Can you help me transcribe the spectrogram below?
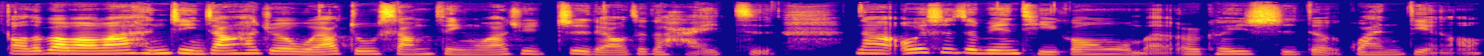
搞得爸爸妈妈很紧张，他觉得我要 do something，我要去治疗这个孩子。那欧医师这边提供我们儿科医师的观点哦，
